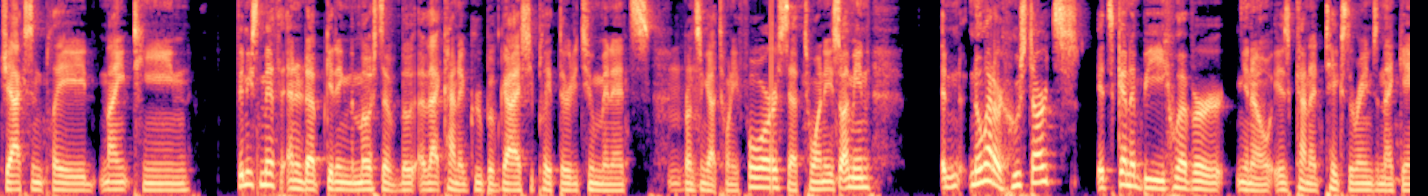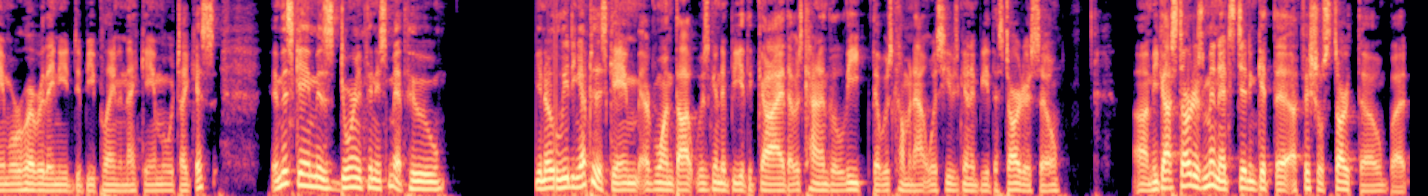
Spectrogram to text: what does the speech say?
Jackson played 19. Finney Smith ended up getting the most of, the, of that kind of group of guys. He played 32 minutes. Mm-hmm. Brunson got 24. Seth 20. So I mean, no matter who starts, it's going to be whoever you know is kind of takes the reins in that game, or whoever they need to be playing in that game. Which I guess in this game is Dorian Finney Smith, who you know leading up to this game, everyone thought was going to be the guy that was kind of the leak that was coming out was he was going to be the starter. So um, he got starters minutes, didn't get the official start though, but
